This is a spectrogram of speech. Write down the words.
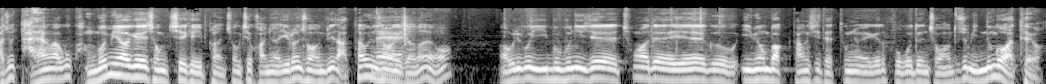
아주 다양하고 광범위하게 정치에 개입한 정치에 관여한 이런 상황들이 나타나고 있는 네. 상황이잖아요. 아, 그리고 이 부분이 이제 청와대의 그 이명박 당시 대통령에게도 보고된 정황도 좀 있는 것 같아요.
